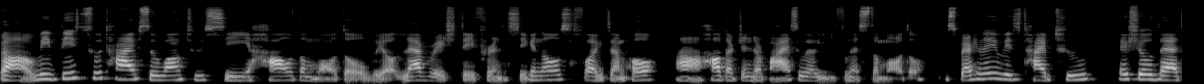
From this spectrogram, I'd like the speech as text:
Uh, with these two types, we want to see how the model will leverage different signals. For example, uh, how the gender bias will influence the model. Especially with type 2, it shows that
